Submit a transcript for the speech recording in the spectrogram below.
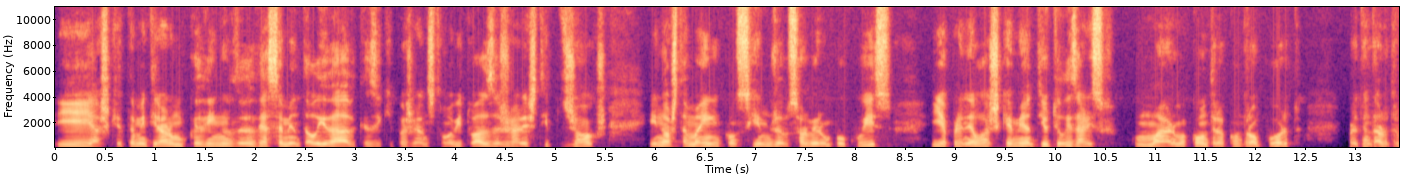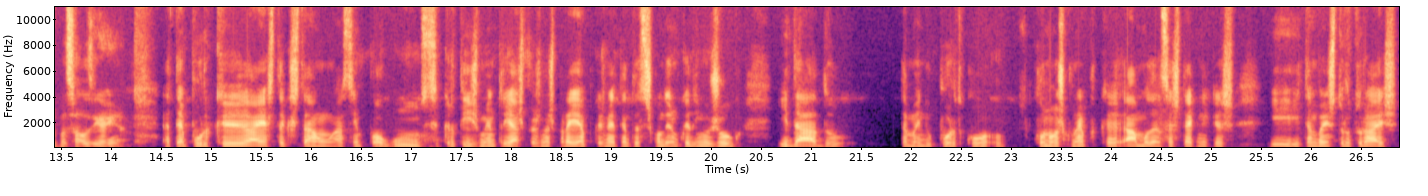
e acho que também tiraram um bocadinho de, dessa mentalidade que as equipas grandes estão habituadas a jogar este tipo de jogos. E nós também conseguimos absorver um pouco isso e aprender logicamente e utilizar isso como uma arma contra, contra o Porto para tentar ultrapassá-los e ganhar. Até porque há esta questão, há sempre algum secretismo, entre aspas, nas pré-épocas, né? tenta-se esconder um bocadinho o jogo, e dado também do Porto co connosco, né? porque há mudanças técnicas e, e também estruturais,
